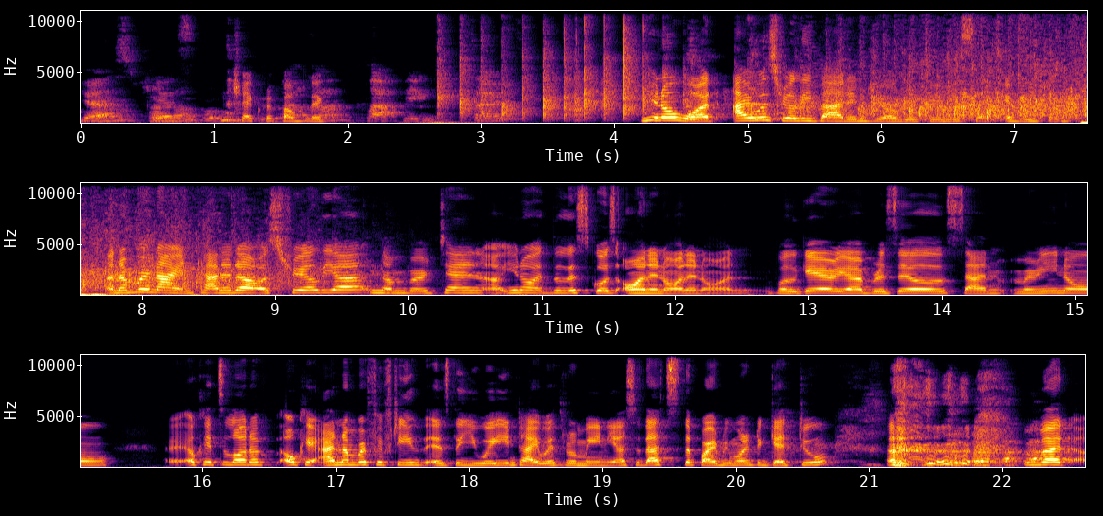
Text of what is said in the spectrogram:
Yes. Yes, Czech Republic. Clapping. So. You know what? I was really bad in geography. Just like everything. Uh, number nine, Canada, Australia. Number ten, uh, you know, the list goes on and on and on. Bulgaria, Brazil, San Marino. Uh, Okay, it's a lot of okay. And number fifteen is the UAE and tie with Romania. So that's the part we wanted to get to. but uh,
